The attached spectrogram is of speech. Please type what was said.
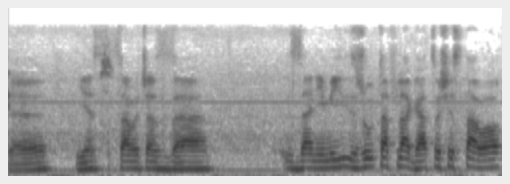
Tak. Jest cały czas za, za nimi. Żółta flaga, co się stało?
